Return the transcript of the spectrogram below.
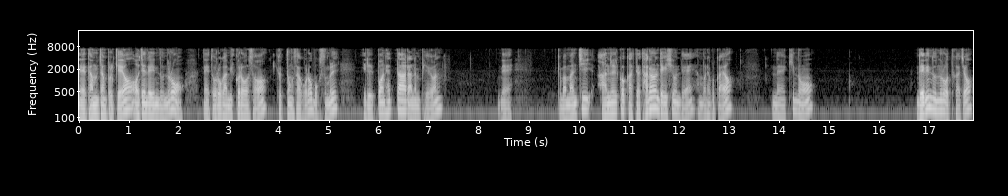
네, 다음 문장 볼게요. 어제 내린 눈으로 네, 도로가 미끄러워서 교통사고로 목숨을 잃을 뻔했다라는 표현. 네, 만만치 않을 것 같아요. 단어는 되게 쉬운데 한번 해볼까요? 네, 키노 내린 눈으로 어떡하죠?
